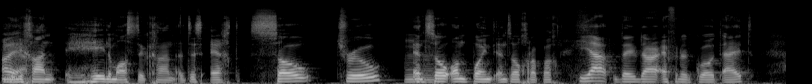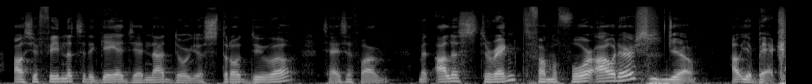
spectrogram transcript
Oh, Jullie ja. gaan helemaal stuk gaan. Het is echt zo true En zo on point en zo grappig. Ja, de- daar even een quote uit. Als je vindt dat ze de gay agenda door je strot duwen, zei ze van... Met alle strength van mijn voorouders, Ja. hou je bek.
